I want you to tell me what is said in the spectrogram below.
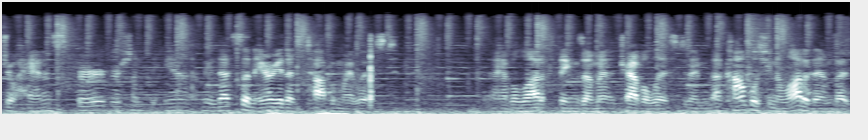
Johannesburg or something. Yeah, I mean that's an area that's top of my list. I have a lot of things on my travel list, and I'm accomplishing a lot of them, but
